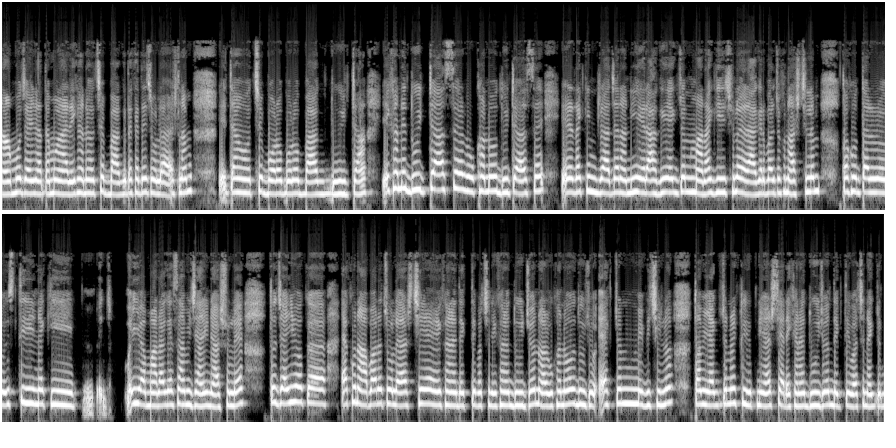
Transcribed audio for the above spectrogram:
নামও জানি না তেমন। আর এখানে হচ্ছে বাঘ দেখাতে চলে আসলাম। এটা হচ্ছে বড় বড় বাঘ দুইটা। এখানে দুইটা আছে, আর ওখানেও দুইটা আছে। এরা কিন্তু রাজা রানী। এর আগে একজন মারা গিয়েছিল। এর আগের বার যখন আসছিলাম, তখন তার স্ত্রী নাকি ইয়া, মারা গেছে, আমি জানি না আসলে। তো যাই হোক এখন আবারও চলে আসছে। এখানে দেখতে পাচ্ছেন, এখানে দুইজন আর ওখানেও দুইজন, একজন মেবি ছিল। তো আমি একজনের ক্লিপ নিয়ে আসছি আর এখানে দুইজন দেখতে পাচ্ছেন, একজন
